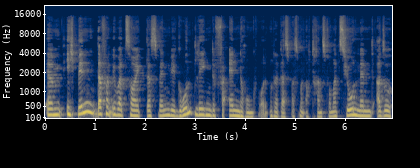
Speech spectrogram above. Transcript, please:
Ähm, ich bin davon überzeugt, dass wenn wir grundlegende Veränderung wollen oder das, was man auch Transformation nennt, also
